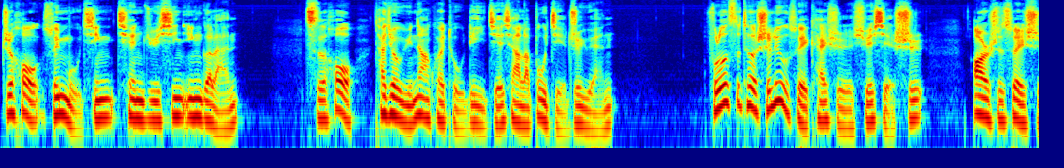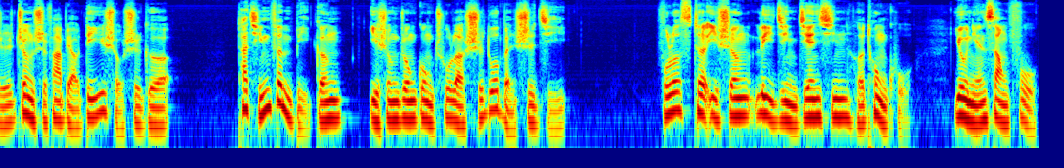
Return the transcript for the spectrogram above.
之后随母亲迁居新英格兰。此后，他就与那块土地结下了不解之缘。弗罗斯特十六岁开始学写诗，二十岁时正式发表第一首诗歌。他勤奋笔耕，一生中共出了十多本诗集。弗罗斯特一生历尽艰辛和痛苦。幼年丧父，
